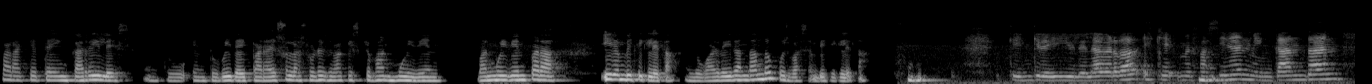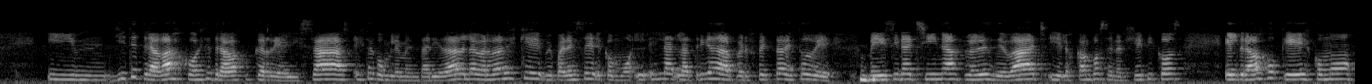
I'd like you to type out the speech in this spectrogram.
para que te encarriles en tu, en tu vida. Y para eso las flores de Bach que van muy bien. Van muy bien para ir en bicicleta. En lugar de ir andando, pues vas en bicicleta. Qué increíble. La verdad es que me fascinan, me encantan. Y, este trabajo, este trabajo que realizás, esta complementariedad, la verdad es que me parece como es la, la tríada perfecta de esto de medicina china, flores de Bach y de los campos energéticos. El trabajo que es como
